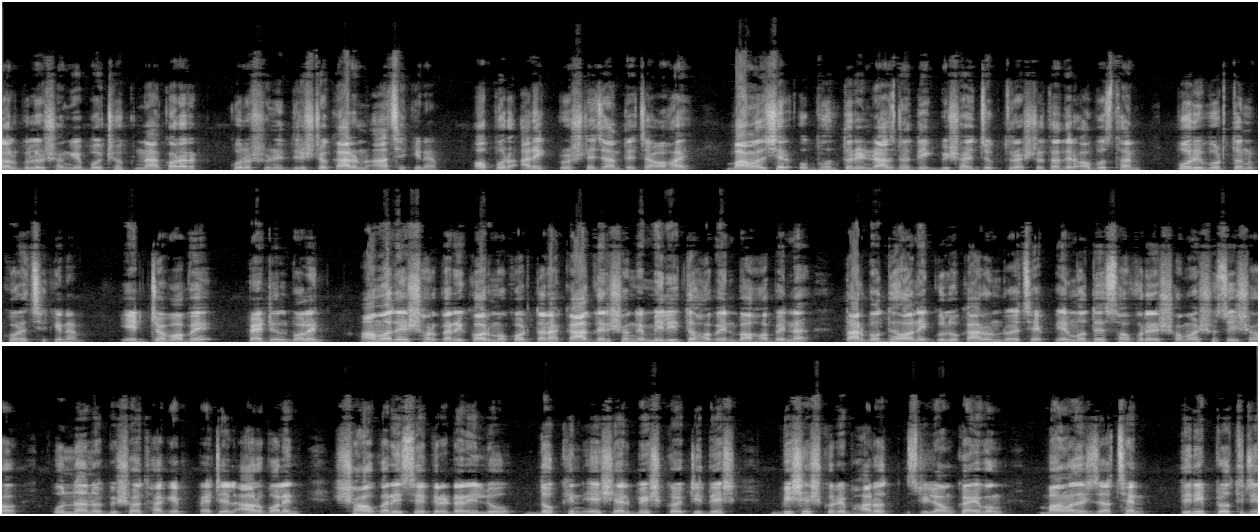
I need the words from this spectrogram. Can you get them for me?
দলগুলোর সঙ্গে বৈঠক না করার কোনো সুনির্দিষ্ট কারণ আছে কিনা? অপর আরেক প্রশ্নে জানতে চাওয়া হয়, বাংলাদেশের অভ্যন্তরীণ রাজনৈতিক বিষয়ে, যুক্তরাষ্ট্র তাদের অবস্থান পরিবর্তন করেছে কিনা? এর জবাবে প্যাটেল বলেন আমাদের সরকারি কর্মকর্তারা কাদের সঙ্গে মিলিত হবেন বা হবেন না, তার মধ্যে অনেকগুলো কারণ রয়েছে। এর মধ্যে সফরের সময়সূচি সহ অন্যান্য বিষয় থাকে। প্যাটেল আরও বলেন, সহকারী সেক্রেটারি লো দক্ষিণ এশিয়ার বেশ কয়েকটি দেশ, বিশেষ করে ভারত, শ্রীলঙ্কা এবং বাংলাদেশ যাচ্ছেন। তিনি প্রতিটি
